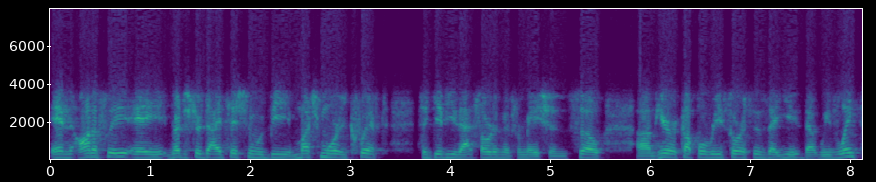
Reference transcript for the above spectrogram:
And honestly, a registered dietitian would be much more equipped to give you that sort of information. So um, here are a couple resources that you that we've linked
